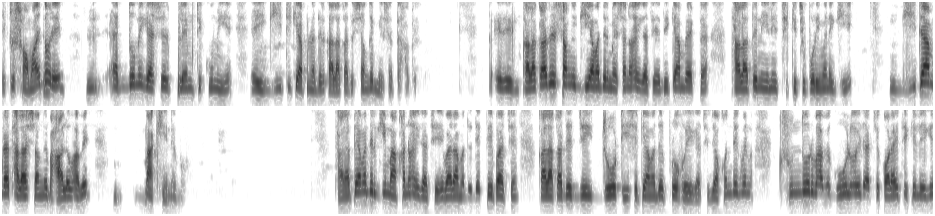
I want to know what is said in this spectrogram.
একটু সময় ধরে একদমই গ্যাসের ফ্লেমটি কমিয়ে এই ঘিটিকে আপনাদের কালাকাদের সঙ্গে মেশাতে হবে। কালাকাদের সঙ্গে ঘি আমাদের মেশানো হয়ে গেছে। এদিকে আমরা একটা থালাতে নিয়ে নিচ্ছি কিছু পরিমাণে ঘি। ঘিটা আমরা থালার সঙ্গে ভালোভাবে মাখিয়ে নেব। থালাতে আমাদের ঘি মাখানো হয়ে গেছে। এবার আমাদের দেখতেই পাচ্ছেন কালাকাদের যেই ড্রোটি সেটি আমাদের পুরো হয়ে গেছে। যখন দেখবেন সুন্দরভাবে গোল হয়ে যাচ্ছে, কড়াই থেকে লেগে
